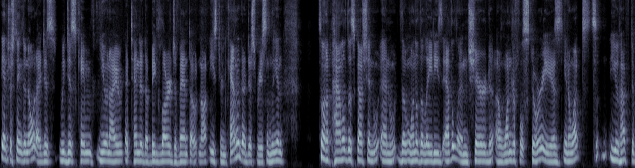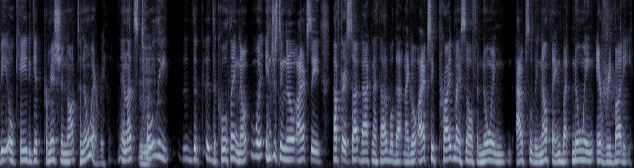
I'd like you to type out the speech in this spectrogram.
interesting to note. I just we just came. You and I attended a big, large event out not Eastern Canada just recently, and it's on a panel discussion, and the one of the ladies, Evelyn, shared a wonderful story. Is you know what you have to be okay to get permission not to know everything, and that's mm-hmm. totally the the cool thing. Now, what interesting to know, I actually after I sat back and I thought about that, and I go, I actually pride myself in knowing absolutely nothing, but knowing everybody.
